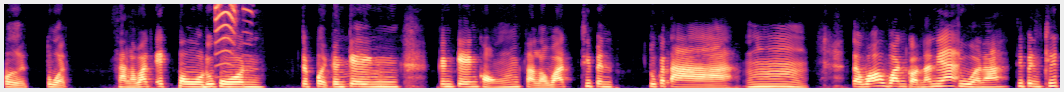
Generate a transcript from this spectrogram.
เปิดตรวจสารวัตรเอ็กโปทุกคนจะเปิดกางเกง กางเกงของสารวัตรที่เป็นตุ๊กตา อืม แต่ว่าวันก่อนนั้นเนี้ยดูนะที่เป็นคลิป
